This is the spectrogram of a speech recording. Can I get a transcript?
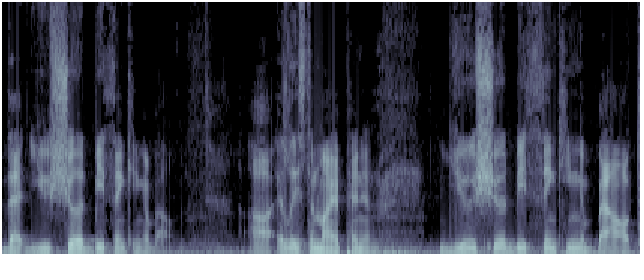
that you should be thinking about, uh, at least in my opinion. You should be thinking about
